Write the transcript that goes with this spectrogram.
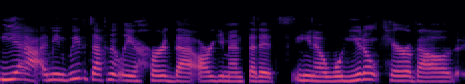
Yeah, I mean, we've definitely heard that argument that it's, you know, well, you don't care about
